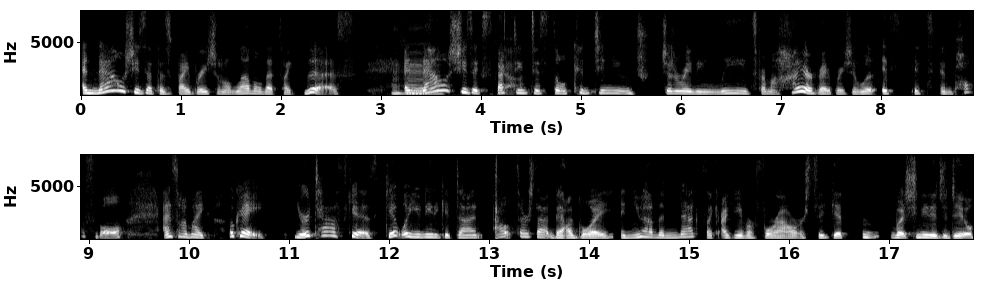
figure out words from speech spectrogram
And now she's at this vibrational level that's like this and Mhm. now she's expecting to still continue generating leads from a higher vibration. Well it's it's impossible. And so i'm like okay your task is get what you need to get done outsource that bad boy and you have the next like i gave her four hours to get what she needed to do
